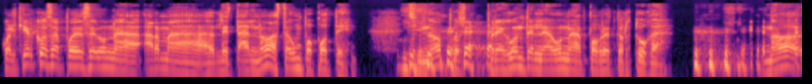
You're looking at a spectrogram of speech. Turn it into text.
cualquier cosa puede ser una arma letal, ¿no? Hasta un popote. Si no, pues pregúntenle a una pobre tortuga. ¿No?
